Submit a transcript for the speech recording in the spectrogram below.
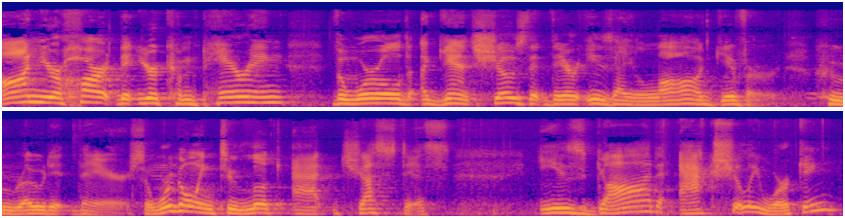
on your heart that you're comparing the world against shows that there is a lawgiver who wrote it there. So we're going to look at justice. Is God actually working?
